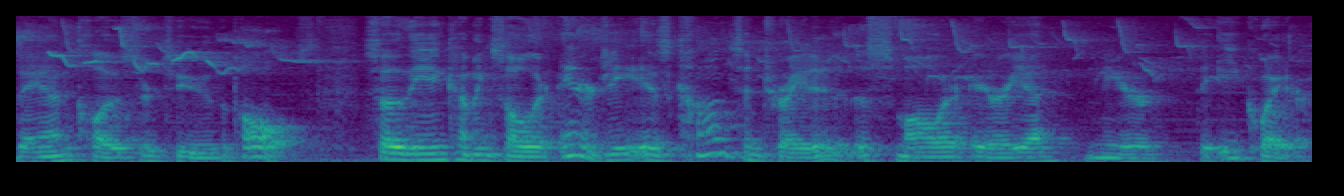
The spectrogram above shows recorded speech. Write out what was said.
than closer to the poles. So the incoming solar energy is concentrated at a smaller area near the equator.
